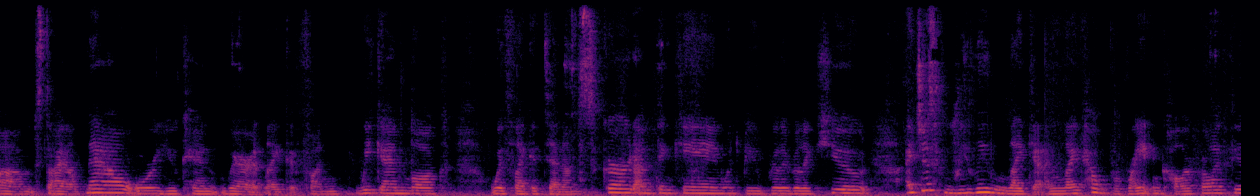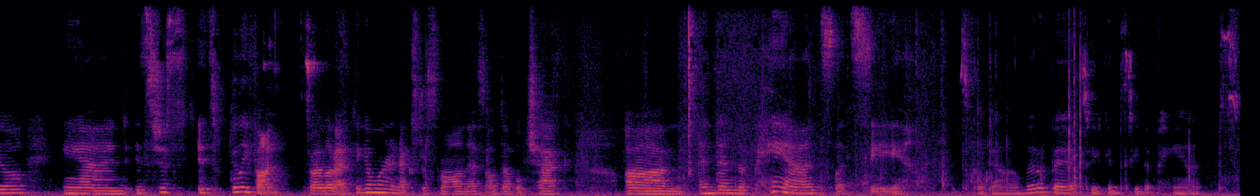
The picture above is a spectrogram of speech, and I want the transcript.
um, styled now or you can wear it like a fun weekend look with like a denim skirt I'm thinking would be really really cute. I just really like it. I like how bright and colorful I feel and it's just it's really fun. So I love it. I think I'm wearing an extra small in this. I'll double check. Um, and then the pants, let's see. Let's go down a little bit so you can see the pants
